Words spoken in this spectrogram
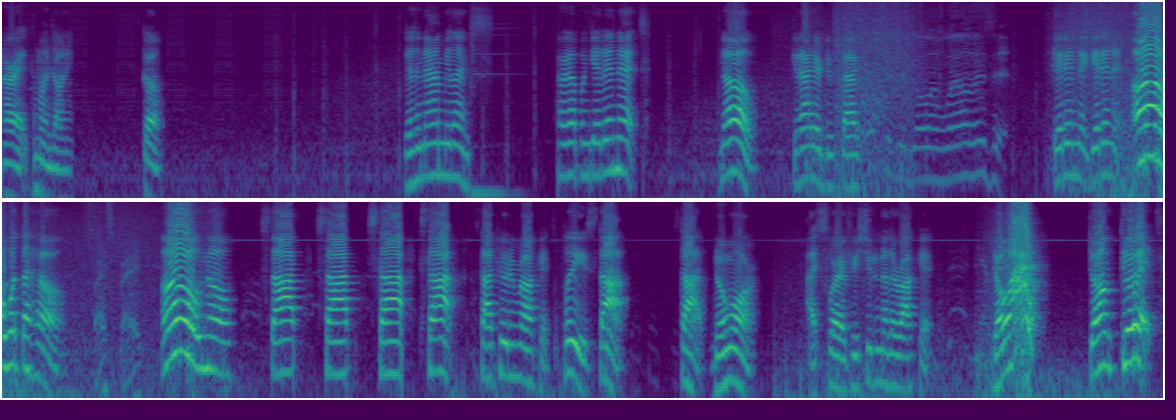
Alright, come on, Johnny. Let's go. There's an ambulance. Hurry up and get in it. No! Get out of here, douchebag. This isn't going well, is it? Get in it, get in it. Oh, what the hell? Nice bag. Oh, no! Stop, stop, stop, stop! Stop shooting rockets. Please, stop. Stop. No more. I swear, if you shoot another rocket. Don't- ah! Don't do it!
